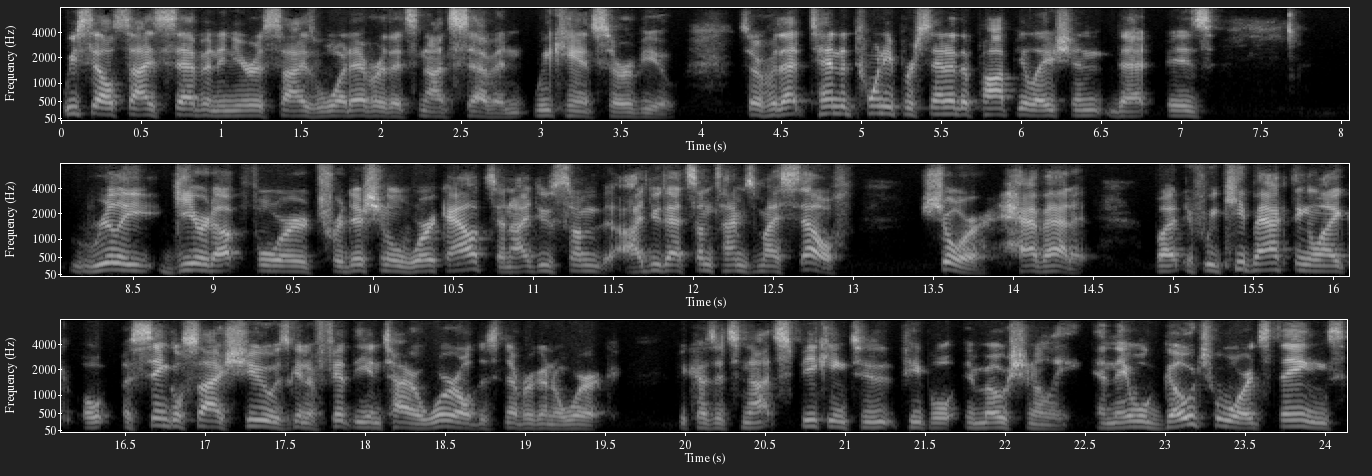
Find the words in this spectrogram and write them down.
we sell size seven and you're a size whatever that's not seven. We can't serve you. So for that 10 to 20% of the population that is really geared up for traditional workouts and i do some i do that sometimes myself sure have at it but if we keep acting like a single size shoe is going to fit the entire world it's never going to work because it's not speaking to people emotionally and they will go towards things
